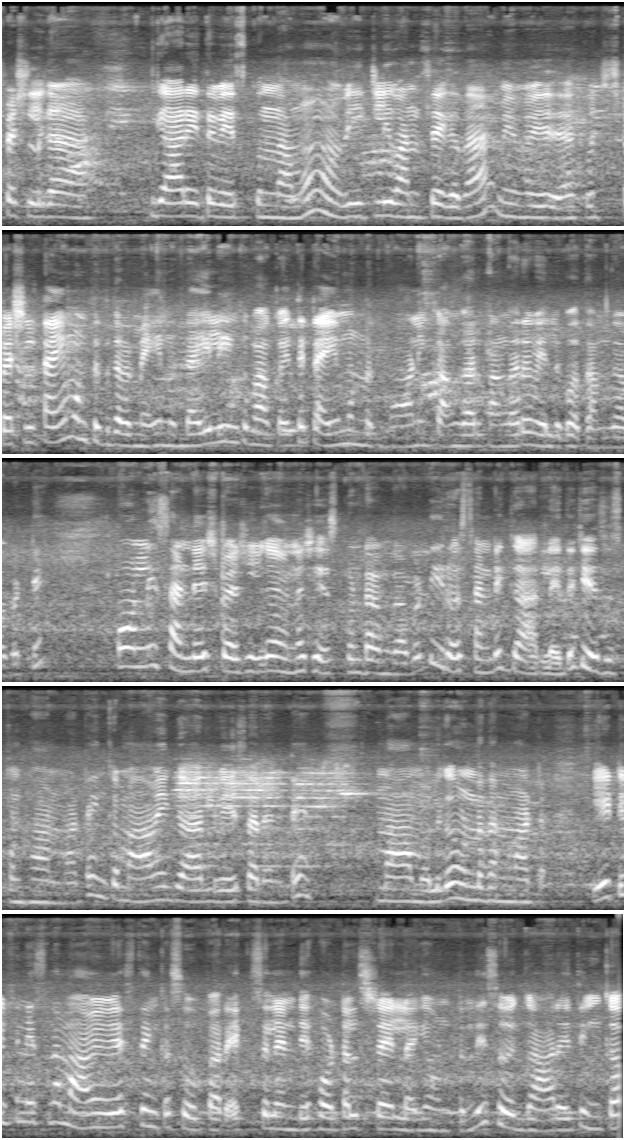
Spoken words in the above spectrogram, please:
స్పెషల్గా గారైతే వేసుకుందాము. వీక్లీ వన్సే కదా మేము కొంచెం స్పెషల్ టైం ఉంటుంది కదా మెయిన్. డైలీ ఇంక మాకైతే టైం ఉండదు. మార్నింగ్ కంగారు కంగారు వెళ్ళిపోతాం కాబట్టి ఓన్లీ సండే స్పెషల్గా ఏమైనా చేసుకుంటాం కాబట్టి ఈరోజు సండే గారెలు అయితే చేసేసుకుంటాం అనమాట ఇంకా మామయ్య గారెలు వేశారంటే మామూలుగా ఉండదన్నమాట. ఏ టిఫిన్ వేసినా మామయ్య వేస్తే ఇంకా సూపర్. ఎక్సలెంట్ హోటల్ స్టైల్ లాగే ఉంటుంది. సో గారె అయితే ఇంకా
